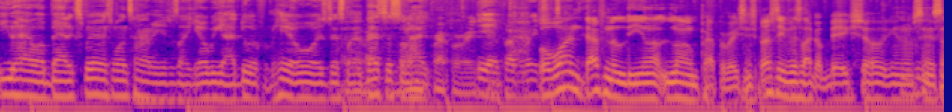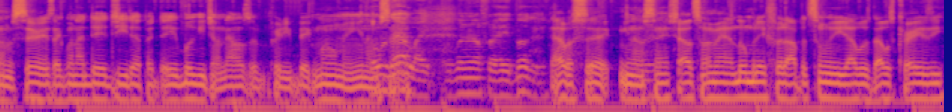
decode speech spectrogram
you have a bad experience one time and you're just like, yo, we gotta do it from here, or it's just like that's just sort of how Long preparation. yeah preparation. Well, one definitely you know, long preparation, especially if it's like a big show. You know, what I'm saying something serious. Like when I did G'd up at Dave Boogie Joint, that was a pretty big moment. You know, what was what I'm that saying? like? Winning up for a boogie. That was sick. You know what I'm saying? Shout out to my man Illuminate for the opportunity. That was that was crazy.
